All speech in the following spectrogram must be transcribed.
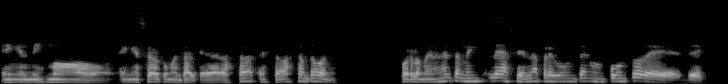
en el mismo, en ese documental, que de verdad está, está bastante bueno por lo menos él también le hacían la pregunta en un punto de, de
